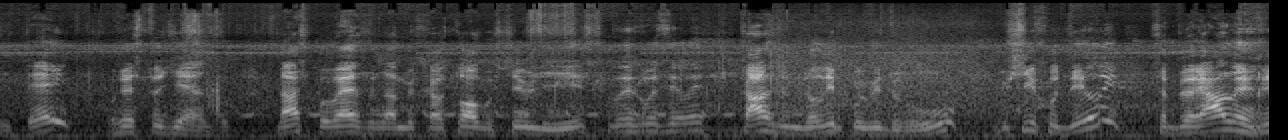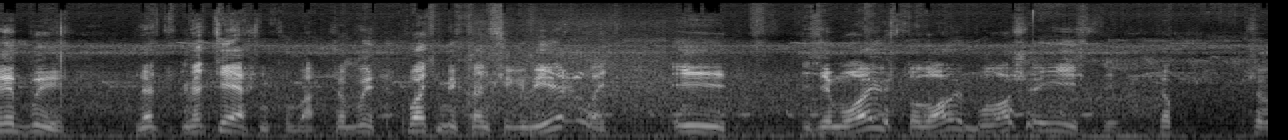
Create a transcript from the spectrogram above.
дітей, вже студентів, нас повезли на мікроавтобусі в ліс, вигрузили, кожному дали по відру, і всі ходили, збирали гриби для, для технікума, щоб потім їх консервувати і зимою в столові було що їсти. Щоб,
